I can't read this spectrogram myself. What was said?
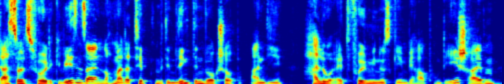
Das soll es für heute gewesen sein. Nochmal der Tipp mit dem LinkedIn-Workshop an die hallo at voll-gmbh.de schreiben.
